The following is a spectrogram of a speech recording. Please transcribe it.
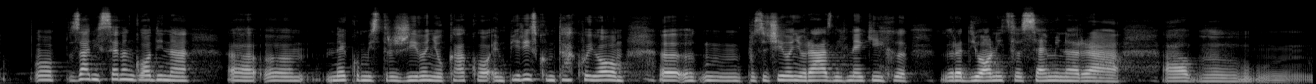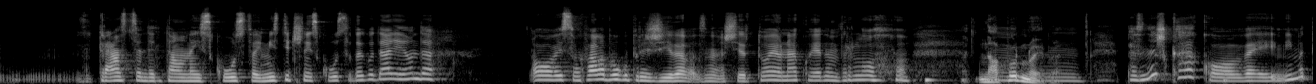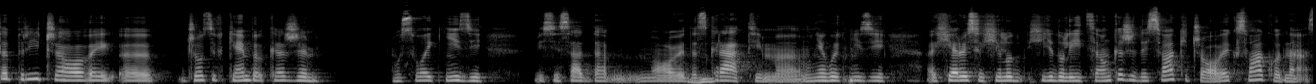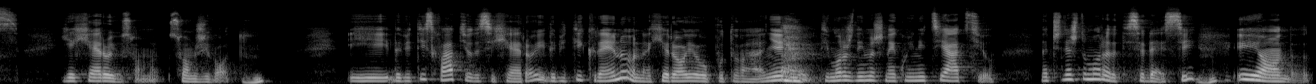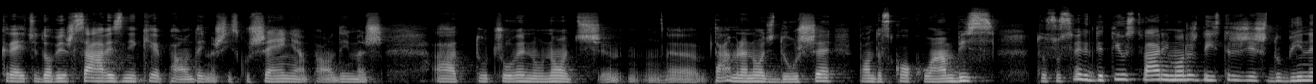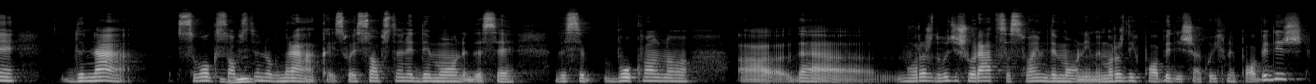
zadnjih sedam godina nekom istraživanju, kako empirijskom, tako i ovom posjećivanju raznih nekih radionica, seminara, transcendentalna iskustva i mistična iskustva, tako dalje, i onda ove, sam, hvala Bogu, preživela, znaš, jer to je onako jedan vrlo... Naporno je, bre. Pa znaš kako, ovaj, ima ta priča, ovaj, uh, Joseph Campbell kaže u svojoj knjizi, mislim sad da, ove, da mhm. skratim, uh, u njegovoj knjizi uh, Heroj sa hiljadu, hiljadu lica, on kaže da je svaki čovek, svako od nas, je heroj u svom, svom životu. Mm -hmm. I da bi ti shvatio da si heroj, da bi ti krenuo na herojevo putovanje, ti moraš da imaš neku inicijaciju. Znači, nešto mora da ti se desi mm -hmm. i onda kreću, dobiješ saveznike, pa onda imaš iskušenja, pa onda imaš a, tu čuvenu noć, a, tamna noć duše, pa onda skok u ambis. To su sve gde ti u stvari moraš da istražiš dubine dna svog mhm. sobstvenog mraka i svoje sobstvene demone, da se, da se bukvalno a, da moraš da uđeš u rat sa svojim demonima i moraš da ih pobediš. Ako ih ne pobediš,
